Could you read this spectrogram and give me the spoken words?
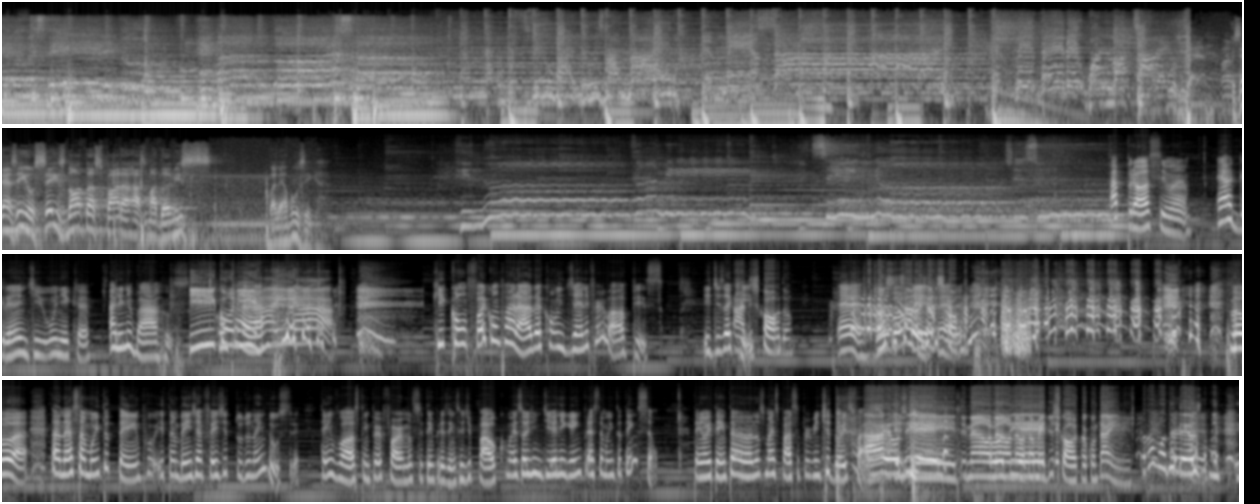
Zezinho, seis notas para as madames. Qual é a música? Renova-me, Senhor Jesus. A próxima é a grande e única Aline Barros. Ícone, Comparar. rainha! que com- foi comparada com Jennifer Lopes. E diz aqui. Ah, discordo. É, Antes de vamos saber, já pera. Vamos lá. Tá nessa há muito tempo e também já fez de tudo na indústria. Tem voz, tem performance, tem presença de palco, mas hoje em dia ninguém presta muita atenção. Tem 80 anos, mas passa por 22 fácil. Ah, eu odiei. gente, não, não, não, também discordo, tô com Thaís. Pelo amor de Deus.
